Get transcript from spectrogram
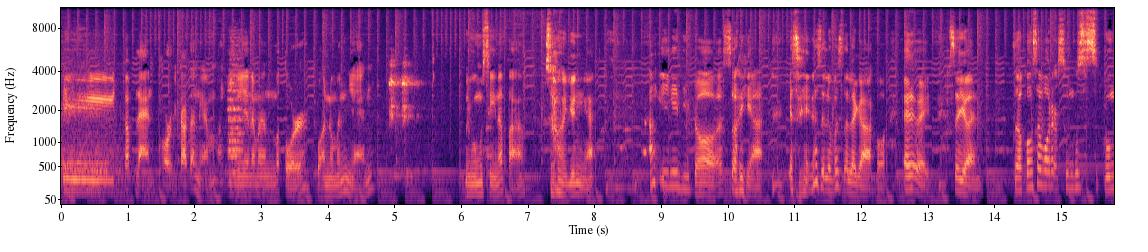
ita-plant or itatanim, ang ingay naman motor, kung ano man yan, may bumusina pa. So, yun nga ang ingay dito. Sorry ha. Kasi nasa labas talaga ako. Anyway, so yun. So kung sa water, kung, kung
